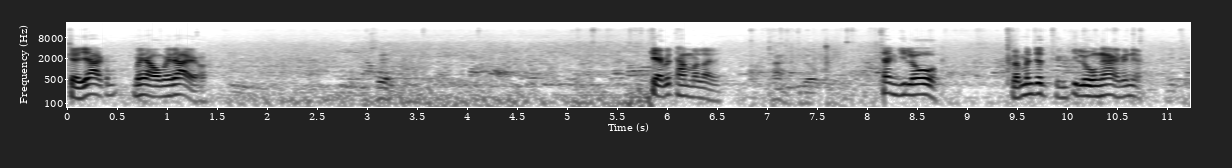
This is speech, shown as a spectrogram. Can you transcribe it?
แก่ยากก็ไม่เอาไม่ได้เหรอเส้นแกไปทำอะไร ช่างโยช่างกิโล แล้วมันจะถึงกิโลง่ายไหมเนี่ย ไม่ถึงมัน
